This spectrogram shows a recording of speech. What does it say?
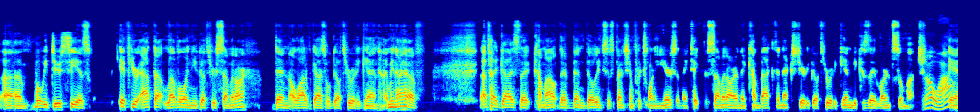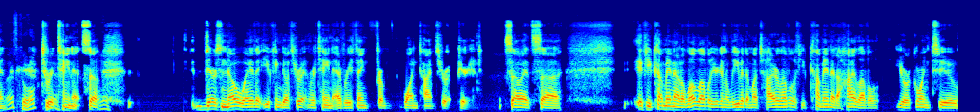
Um, what we do see is if you're at that level and you go through seminar, then a lot of guys will go through it again. I mean, I have I've had guys that come out that have been building suspension for 20 years and they take the seminar and they come back the next year to go through it again because they learned so much Oh wow, And that's cool. to Yeah. retain it. So Yeah. there's no way that you can go through it and retain everything from one time through it, period. So it's, uh, if you come in at a low level, you're going to leave at a much higher level. If you come in at a high level, you're going to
